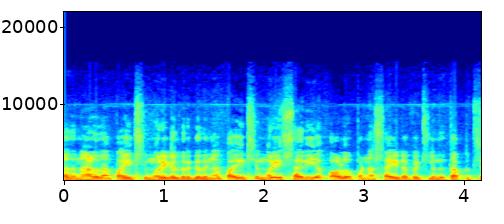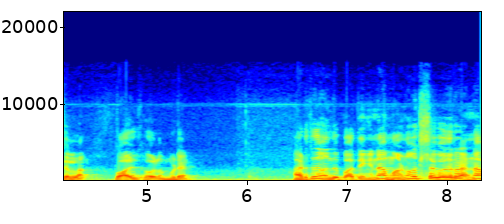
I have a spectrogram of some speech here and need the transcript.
அதனால தான் பயிற்சி முறைகள் இருக்குதுங்க. பயிற்சி முறையை சரியாக ஃபாலோ பண்ணால் சைடு எஃபெக்ட்ஸ்லேருந்து தப்பிச்சிடலாம். வாழ்க வளமுடன். அடுத்து வந்து பார்த்தீங்கன்னா மனோஜ் சகோதரர் அண்ணா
